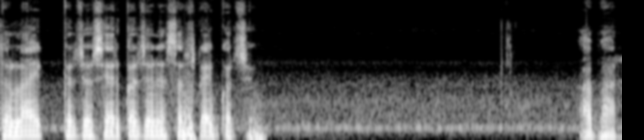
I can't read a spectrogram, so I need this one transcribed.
તો લાઈક કરજો શેર કરજો અને સબસ્ક્રાઈબ કરજો. આભાર.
